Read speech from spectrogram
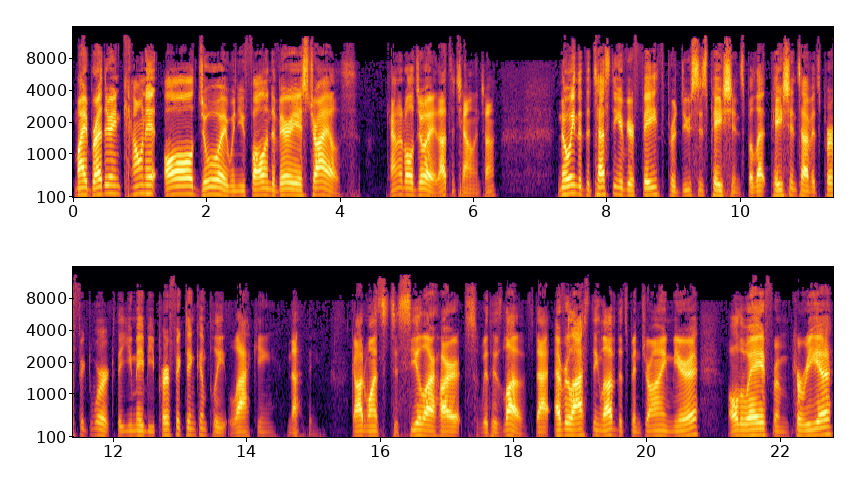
My brethren, count it all joy when you fall into various trials Count it all joy. That's a challenge, huh? Knowing that the testing of your faith produces patience, but let patience have its perfect work, that you may be perfect and complete, lacking nothing. God wants to seal our hearts with his love, that everlasting love that's been drawing Mira all the way from Korea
